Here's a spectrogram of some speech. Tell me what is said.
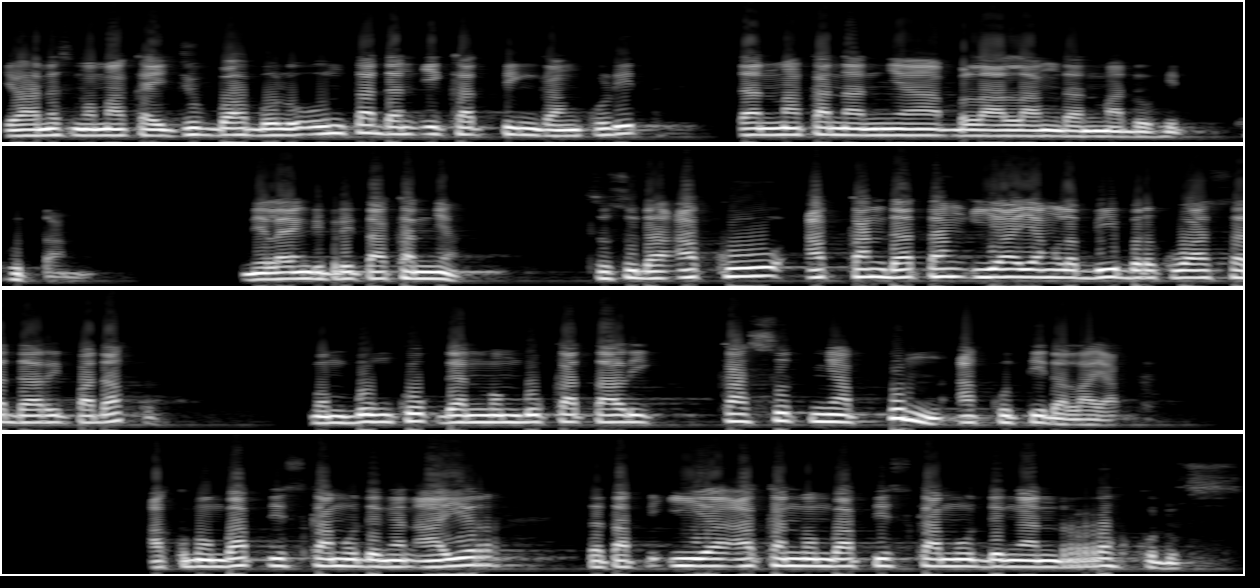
Yohanes memakai jubah bulu unta dan ikat pinggang kulit, dan makanannya belalang dan madu hutan. Inilah yang diberitakannya. Sesudah aku akan datang ia yang lebih berkuasa daripadaku. Membungkuk dan membuka tali kasutnya pun aku tidak layak. Aku membaptis kamu dengan air, tetapi ia akan membaptis kamu dengan roh kudus.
